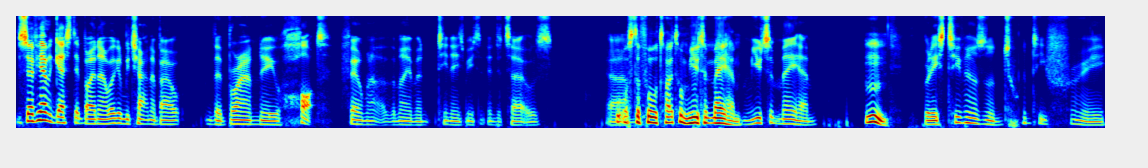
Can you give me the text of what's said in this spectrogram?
So, if you haven't guessed it by now, we're going to be chatting about the brand new hot film out at the moment, Teenage Mutant Ninja Turtles. Um, What's the full title? Mutant Mayhem. Mutant Mayhem, Mm. Released 2023.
